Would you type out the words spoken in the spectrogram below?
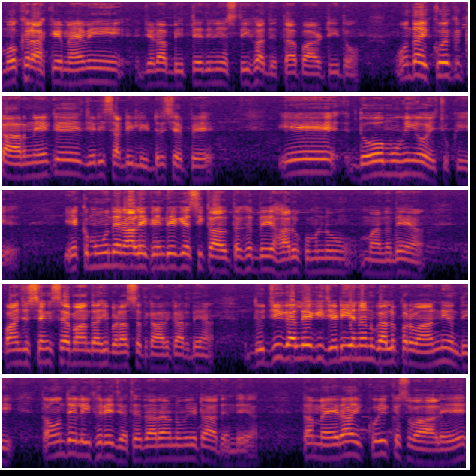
ਮੁੱਖ ਰੱਖ ਕੇ ਮੈਂ ਵੀ ਜਿਹੜਾ ਬੀਤੇ ਦਿਨੀ ਅਸਤੀਫਾ ਦਿੱਤਾ ਪਾਰਟੀ ਤੋਂ, ਉਹਦਾ ਇੱਕੋ ਇੱਕ ਕਾਰਨ ਹੈ ਕਿ ਜਿਹੜੀ ਸਾਡੀ ਲੀਡਰਸ਼ਿਪ ਹੈ ਇਹ ਦੋ ਮੂੰਹੀ ਹੋਏ ਚੁੱਕੀ ਹੈ ਇੱਕ ਮੂੰਹ ਦੇ ਨਾਲ ਇਹ ਕਹਿੰਦੇ ਕਿ ਅਸੀਂ ਕਾਲ ਤਖਤ ਦੇ ਹਰ ਹੁਕਮ ਨੂੰ ਮੰਨਦੇ ਹਾਂ ਪੰਜ ਸਿੰਘ ਸਾਹਿਬਾਨ ਦਾ ਅਸੀਂ ਬੜਾ ਸਤਿਕਾਰ ਕਰਦੇ ਹਾਂ ਦੂਜੀ ਗੱਲ ਇਹ ਕਿ ਜਿਹੜੀ ਇਹਨਾਂ ਨੂੰ ਗੱਲ ਪ੍ਰਵਾਨ ਨਹੀਂ ਹੁੰਦੀ, ਤਾਂ ਉਹਦੇ ਲਈ ਫਿਰ ਇਹ ਜਥੇਦਾਰਾਂ ਨੂੰ ਵੀ ਹਟਾ ਦਿੰਦੇ ਆ। ਤਾਂ ਮੇਰਾ ਇੱਕੋ ਹੀ ਇੱਕ ਸਵਾਲ ਹੈ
